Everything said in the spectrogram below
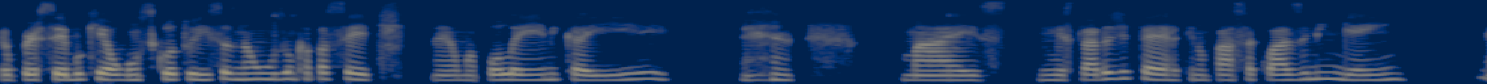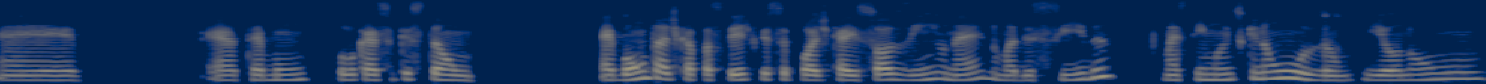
eu percebo que alguns cicloturistas não usam capacete, né? É uma polêmica aí, mas numa estrada de terra que não passa quase ninguém, é, é até bom colocar essa questão. É bom estar de capacete, porque você pode cair sozinho, né, numa descida, mas tem muitos que não usam, e eu não,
